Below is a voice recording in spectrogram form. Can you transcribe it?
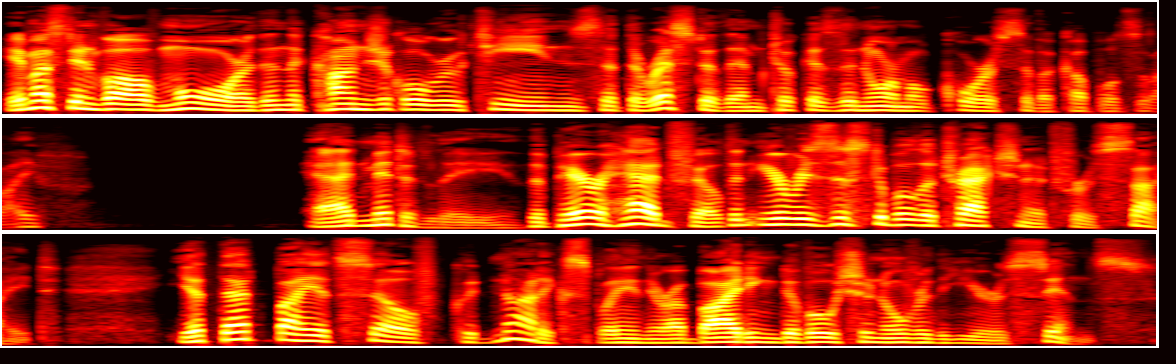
It must involve more than the conjugal routines that the rest of them took as the normal course of a couple's life. Admittedly, the pair had felt an irresistible attraction at first sight, yet that by itself could not explain their abiding devotion over the years since.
